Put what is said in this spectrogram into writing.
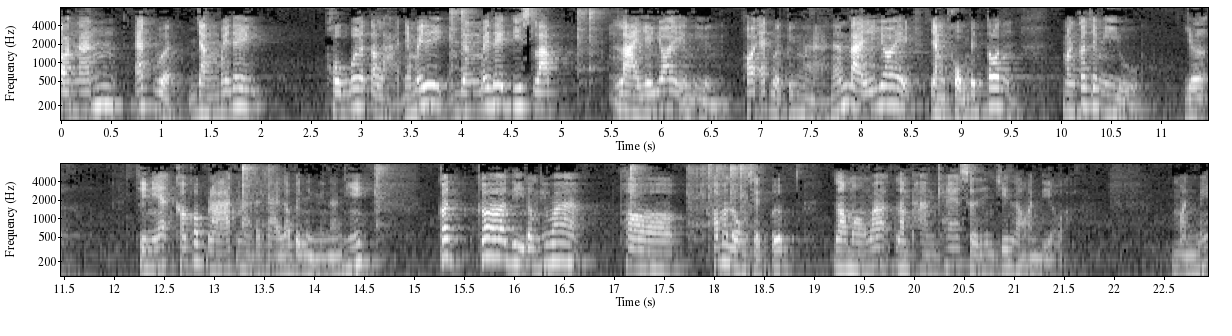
ตอนนั้น AdWords ยังไม่ได้ cover ตลาดยังไม่ได้ยังไม่ได้ disrupt รายย่อยๆอื่นๆ เพราะ AdWords เพิ่งมา นั้นรายย่อยๆ อย่างผมเป็นต้น มันก็จะมีอยู่เยอะ ทีเนี้ยเขาก็บลัสมากระจายเราเป็นหนึ่งในนั้นที่ ก็ก็ดีตรงที่ว่าพอเขามาลงเสร็จปุ๊บ เรามองว่าลำพังแค่ Search Engine เราอันเดียวอะมันไม่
